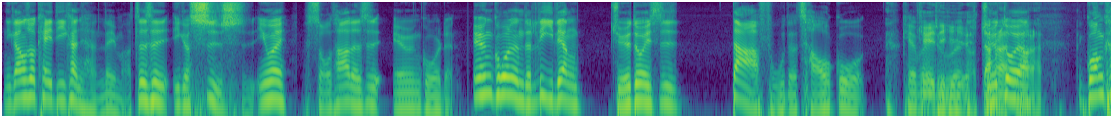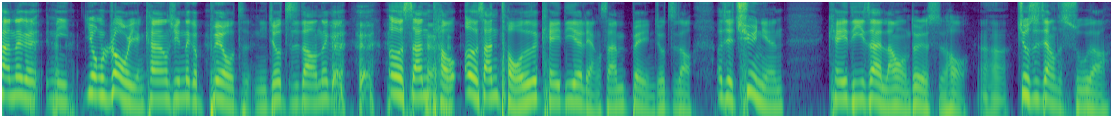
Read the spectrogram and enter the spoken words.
你刚刚说 KD 看起来很累嘛，这是一个事实，因为守他的是 Aaron Gordon，Aaron Gordon 的力量绝对是大幅的超过 Kevin Durant，、啊、绝对啊！，你光看那个，你用肉眼看上去那个 build，你就知道那个 二三头二三头都是 KD 的两三倍，你就知道。而且去年 KD 在篮网队的时候就是这样子输的啊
